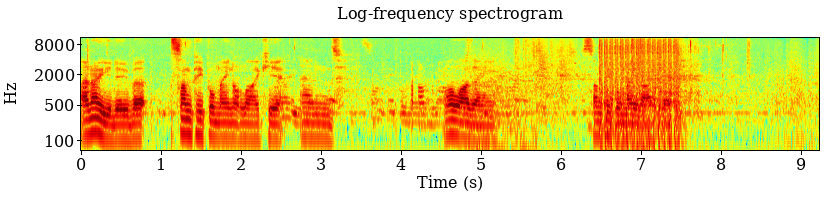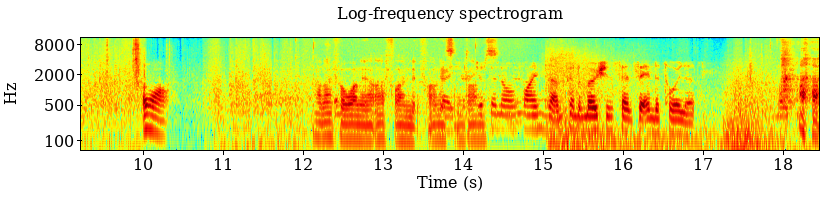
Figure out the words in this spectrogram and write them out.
I know you do. But some people may not like it, and well, I don't know. Some people may like it. Oh, I know for one, I find it funny Just sometimes. so no one finds that I'm gonna motion sensor in the toilet. I,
